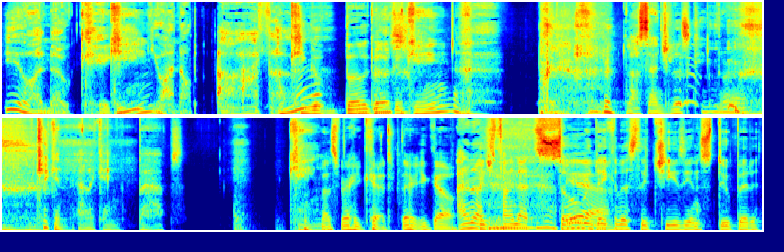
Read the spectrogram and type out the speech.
You are no king. You are not Arthur. King of burgers. Burger King, Los Angeles King, or chicken a king, perhaps. King. That's very good. There you go. I don't know. I just find that so Yeah. ridiculously cheesy and stupid.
